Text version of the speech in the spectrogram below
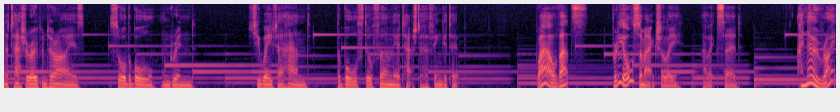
Natasha opened her eyes, saw the ball, and grinned. She waved her hand, the ball still firmly attached to her fingertip. Wow, that's pretty awesome, actually, Alex said. I know, right?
